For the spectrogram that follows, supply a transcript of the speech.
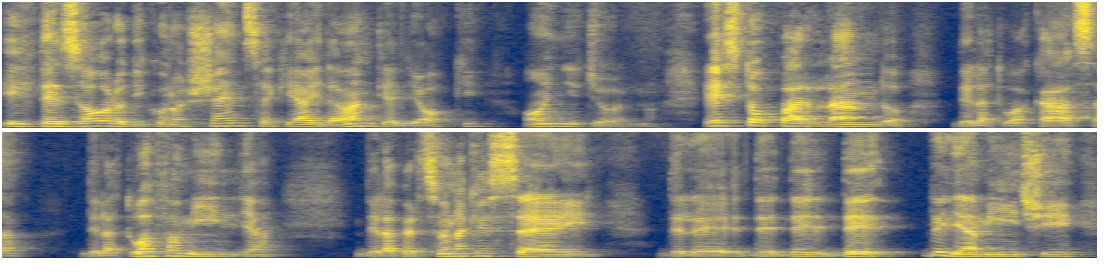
il tesoro di conoscenze che hai davanti agli occhi ogni giorno. E sto parlando della tua casa, della tua famiglia, della persona che sei, delle, de, de, de, degli amici,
